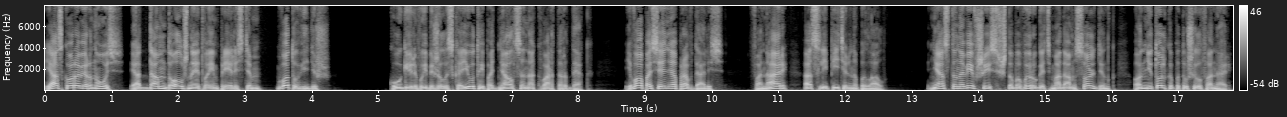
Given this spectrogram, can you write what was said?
Я скоро вернусь и отдам должное твоим прелестям. Вот увидишь». Кугель выбежал из каюты и поднялся на квартердек. Его опасения оправдались. Фонарь ослепительно пылал. Не остановившись, чтобы выругать мадам Сольдинг, он не только потушил фонарь,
